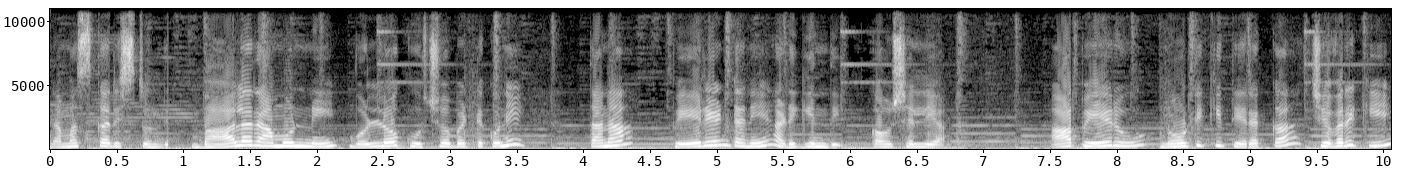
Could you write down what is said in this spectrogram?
నమస్కరిస్తుంది. బాలరాముణ్ణి ఒళ్ళో కూర్చోబెట్టుకుని తన పేరేంటని అడిగింది కౌశల్య. ఆ పేరు నోటికి తిరక్క చివరికి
